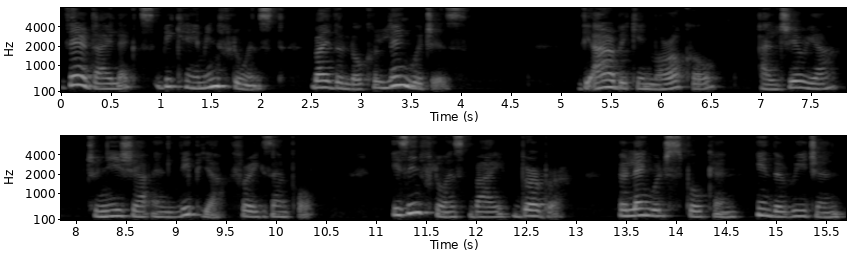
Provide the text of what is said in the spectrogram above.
their dialects became influenced by the local languages. The Arabic in Morocco, Algeria, Tunisia, and Libya, for example, is influenced by Berber, a language spoken in the region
